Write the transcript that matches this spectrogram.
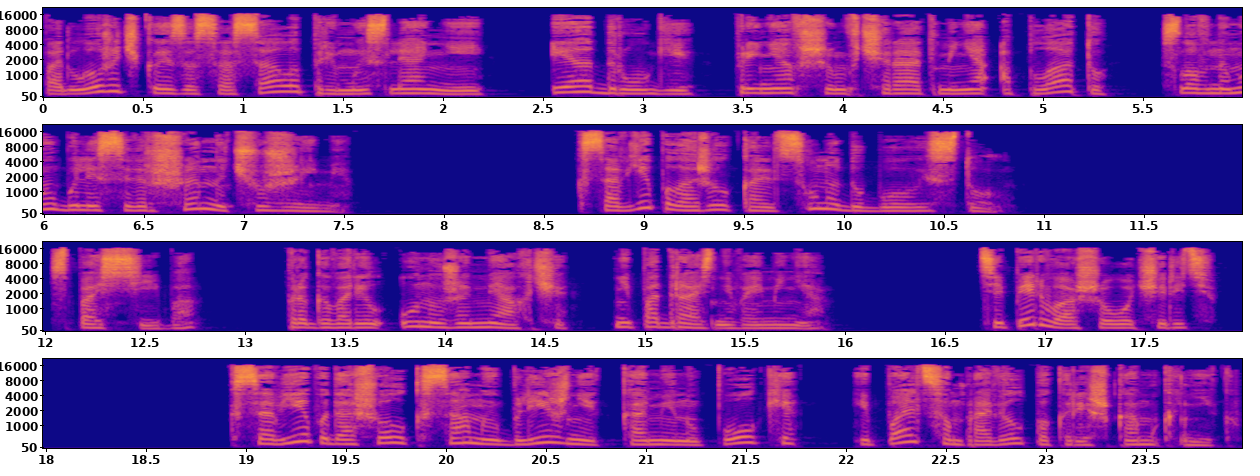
Под ложечкой засосала при мысли о ней и о друге, принявшем вчера от меня оплату, словно мы были совершенно чужими. Ксавье положил кольцо на дубовый стол. «Спасибо», — проговорил он уже мягче, не подразнивая меня. «Теперь ваша очередь». Ксавье подошел к самой ближней к камину полке и пальцем провел по корешкам книг.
